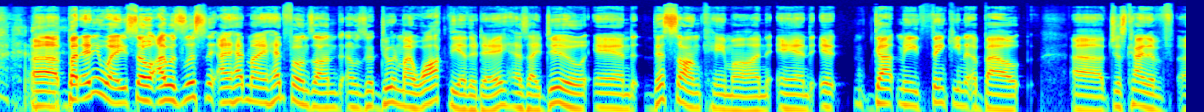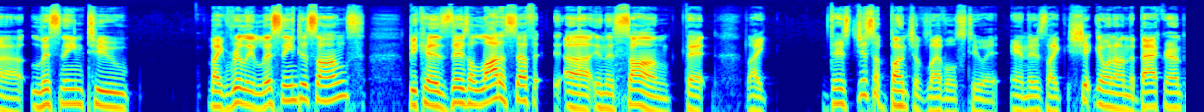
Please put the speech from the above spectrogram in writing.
uh, but anyway, so I was listening. I had my headphones on. I was doing my walk the other day, as I do, and this song came on, and it got me thinking about uh, just kind of uh, listening to, like, really listening to songs, because there's a lot of stuff uh, in this song that, like, there's just a bunch of levels to it, and there's like shit going on in the background.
